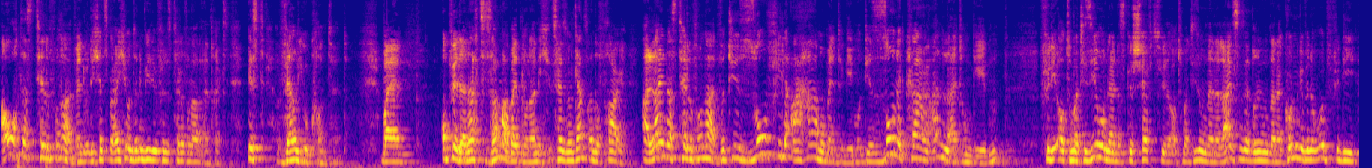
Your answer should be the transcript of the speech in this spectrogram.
Auch das Telefonat, wenn du dich jetzt gleich unter dem Video für das Telefonat einträgst, ist Value Content. Weil ob wir danach zusammenarbeiten oder nicht, ist ja so eine ganz andere Frage. Allein das Telefonat wird dir so viele Aha-Momente geben und dir so eine klare Anleitung geben, für die Automatisierung deines Geschäfts, für die Automatisierung deiner Leistungserbringung, deiner Kundengewinnung und für die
